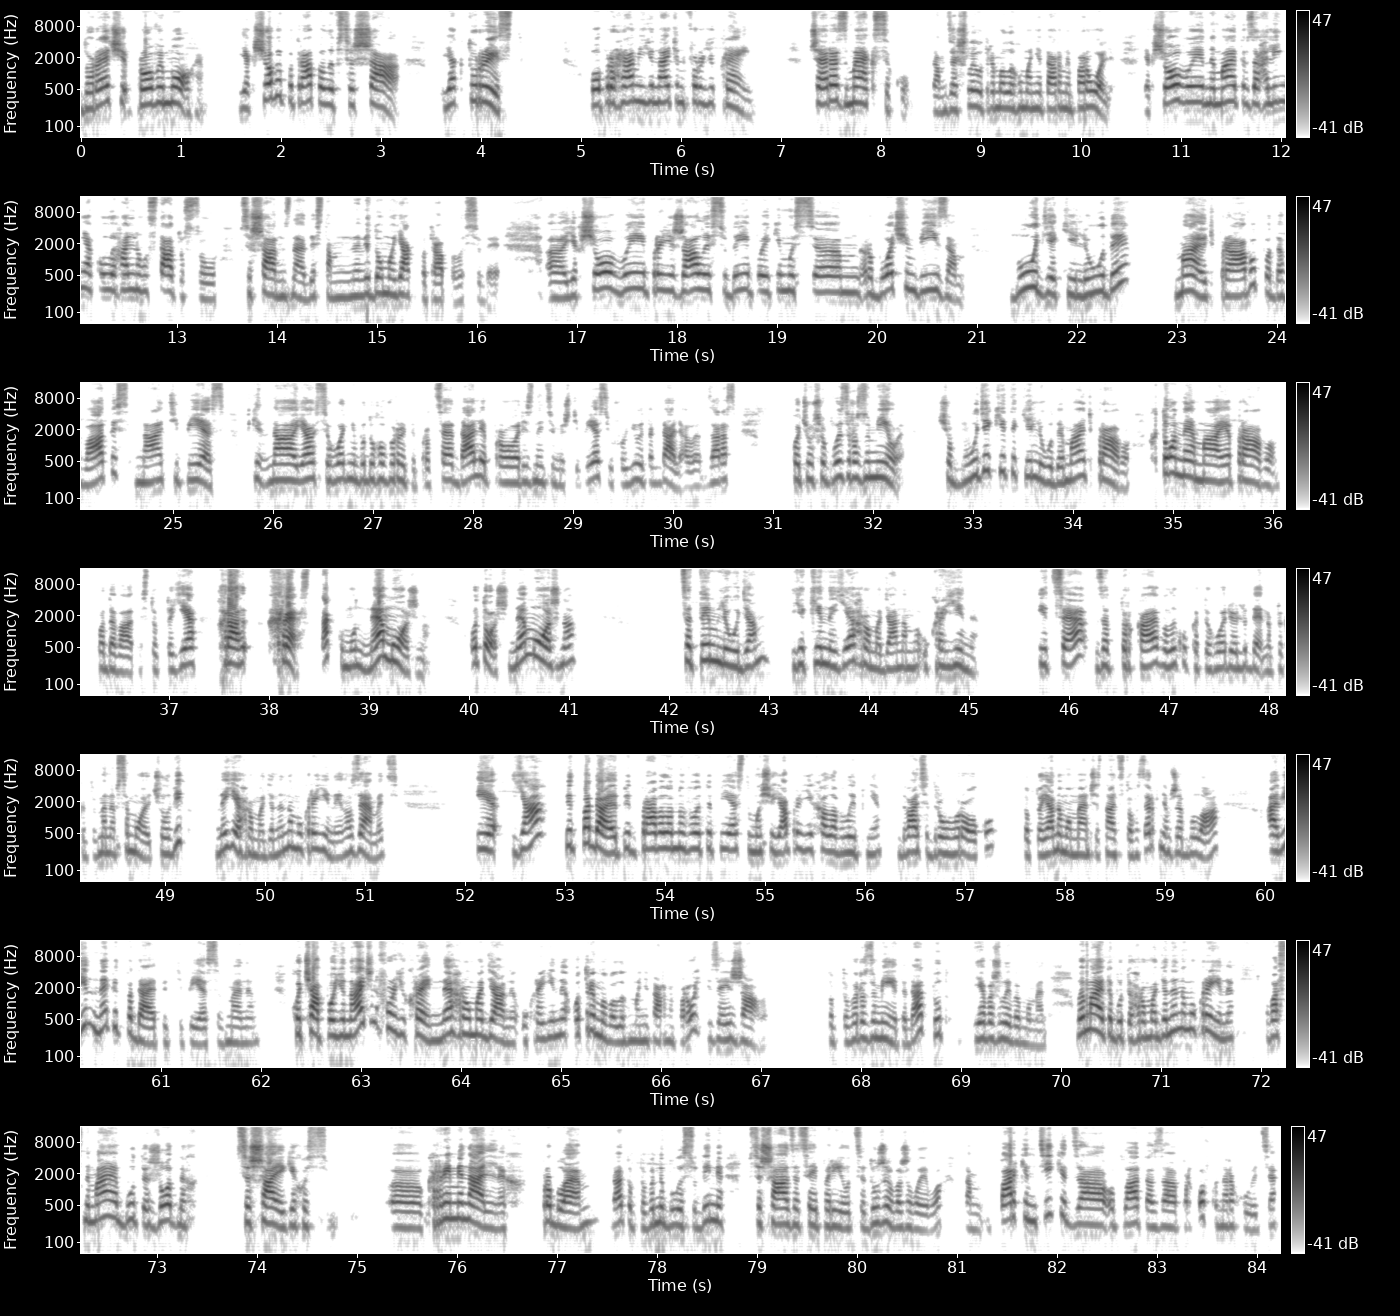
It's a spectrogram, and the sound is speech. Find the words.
До речі, про вимоги. Якщо ви потрапили в США як турист по програмі United for Ukraine через Мексику, там зайшли, отримали гуманітарний пароль. Якщо ви не маєте взагалі ніякого легального статусу в США, не знаю, десь там невідомо як потрапили сюди. Е, якщо ви приїжджали сюди по якимось ем, робочим візам, будь-які люди мають право подаватись на TPS. На я сьогодні буду говорити про це далі, про різницю між TPS, U4U і так далі. Але зараз хочу, щоб ви зрозуміли, що будь-які такі люди мають право. Хто не має право подаватись, тобто є хрест, так, кому не можна. Отож, не можна це тим людям, які не є громадянами України. І це заторкає велику категорію людей. Наприклад, в мене все моє чоловік не є громадянином України, іноземець. І я підпадаю під правила нової ТПС, тому що я приїхала в липні 22-го року, тобто я на момент 16 серпня вже була а він не підпадає під TPS в мене. Хоча по United for Ukraine не громадяни України отримували гуманітарний пароль і заїжджали. Тобто, ви розумієте, да? тут є важливий момент. Ви маєте бути громадянином України, у вас не має бути жодних в США якихось е, кримінальних проблем. Да? Тобто ви не були судимі в США за цей період. Це дуже важливо. Там паркінг тікет за оплата за парковку не рахується.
